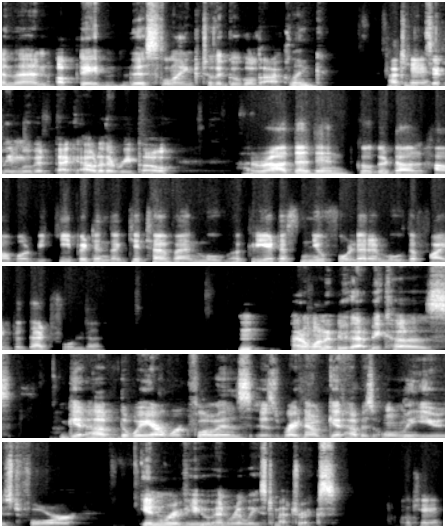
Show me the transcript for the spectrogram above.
And then update this link to the Google Doc link to Okay. basically move it back out of the repo. Rather than Google Doc, how about we keep it in the GitHub and move, uh, create a new folder and move the file to that folder? I don't want to do that because GitHub, the way our workflow is, is right now GitHub is only used for in review and released metrics. Okay.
